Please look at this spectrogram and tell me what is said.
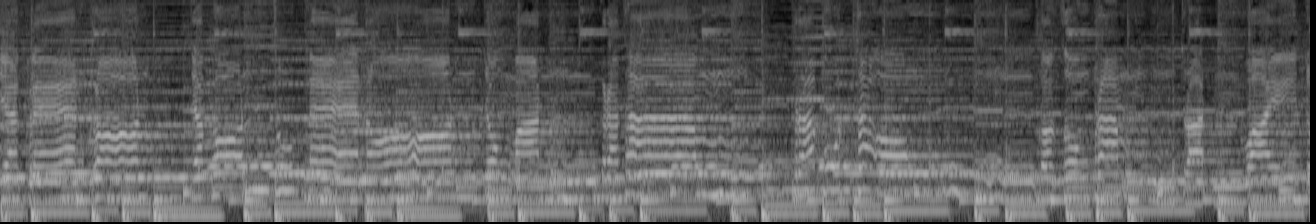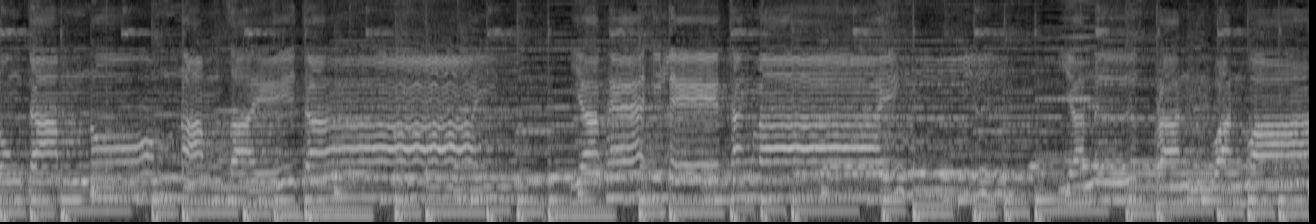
อย่าแคลนคลอน จะพ้นทุกแน่นอน จงมันกระทำพระพุทธองค์ ก็ทรงพร่ำตรัสไว้จงจำน้อมนำใส่ใจ อย่าแพ้กิเลสทั้งหลายอย่านึกพรันวันวาน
